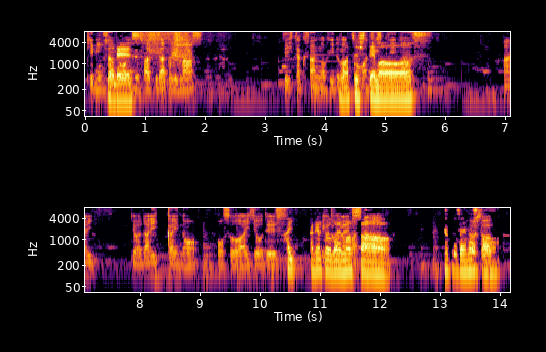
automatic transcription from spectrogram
ケビンさんのそうですサーチが飛びます。ぜひたくさんのフィードバックをおお待ちしてます。はい。では、第1回の放送は以上です。はい、ありがとうございました。ありがとうございました。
